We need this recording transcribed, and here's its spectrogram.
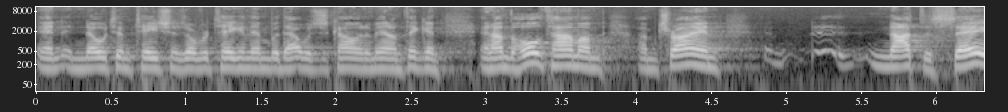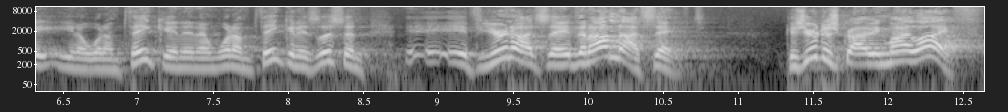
and, and no temptation is overtaking them, but that was just common to man. I'm thinking, and I'm the whole time I'm, I'm trying not to say, you know, what I'm thinking, and what I'm thinking is, listen, if you're not saved, then I'm not saved, because you're describing my life.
